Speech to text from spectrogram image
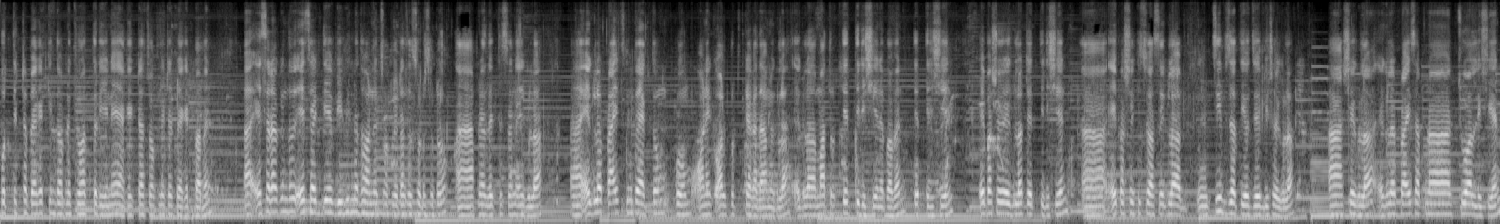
প্রত্যেকটা প্যাকেট কিন্তু আপনি চুয়াত্তর ইয়েনে এক একটা চকলেটের প্যাকেট পাবেন। এছাড়াও কিন্তু এই সাইড দিয়ে বিভিন্ন ধরনের চকলেট আছে ছোট ছোট। আপনারা দেখতেছেন এইগুলা। এগুলোর প্রাইস কিন্তু একদম কম, অনেক অল্প টাকা দাম এগুলা। এগুলা মাত্র তেত্রিশ ইয়েনে পাবেন, তেত্রিশ ইয়েন এই পাশে এগুলো আহ, এই পাশে কিছু আছে এগুলা চিপ জাতীয় যে বিষয়গুলা সেগুলা এগুলোর প্রাইস আপনার চুয়াল্লিশ ইয়েন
